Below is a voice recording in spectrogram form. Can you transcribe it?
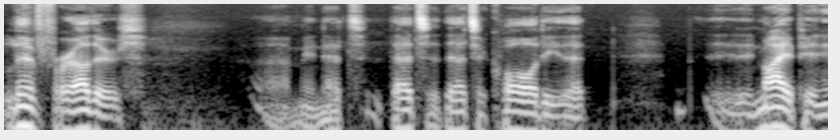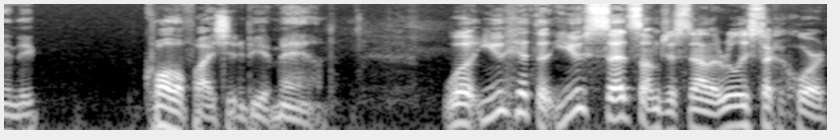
live for others, I mean, that's that's that's a quality that, in my opinion, it qualifies you to be a man. Well, you hit the you said something just now that really stuck a chord.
